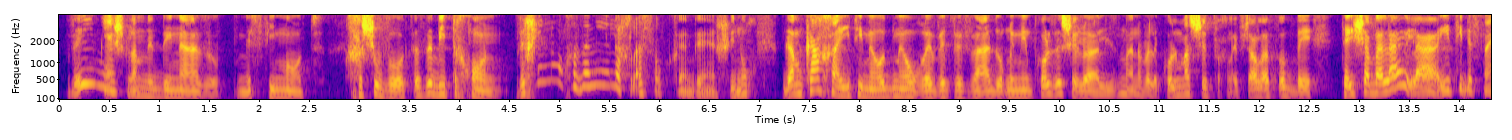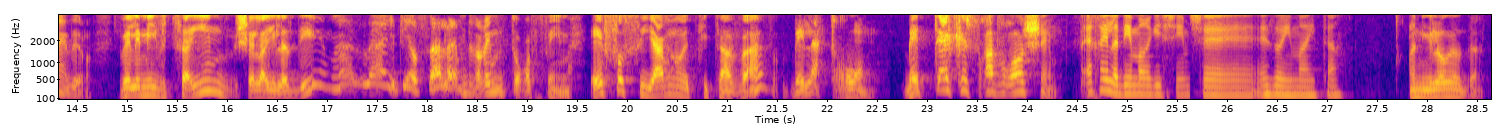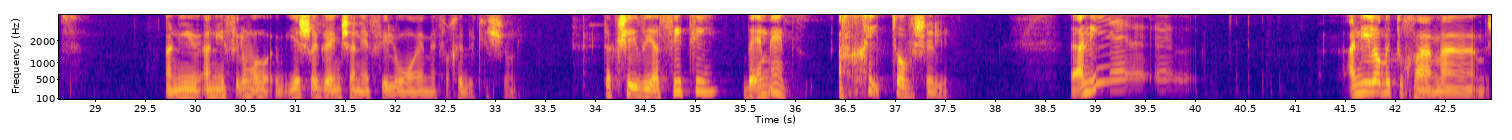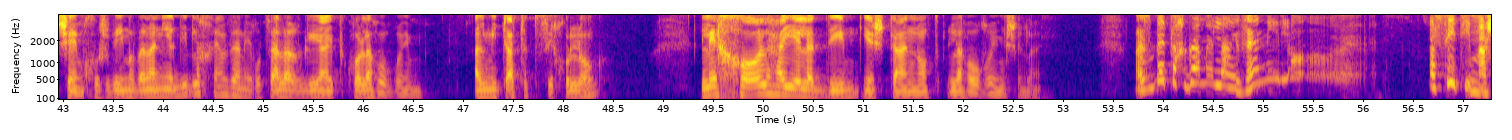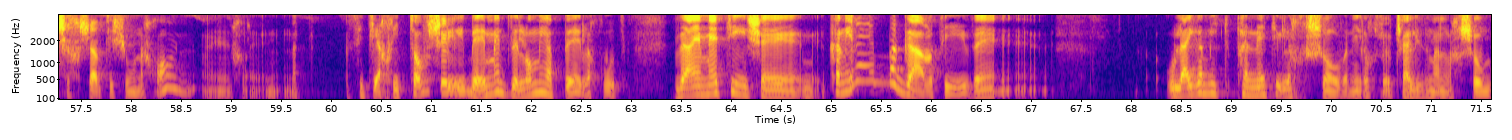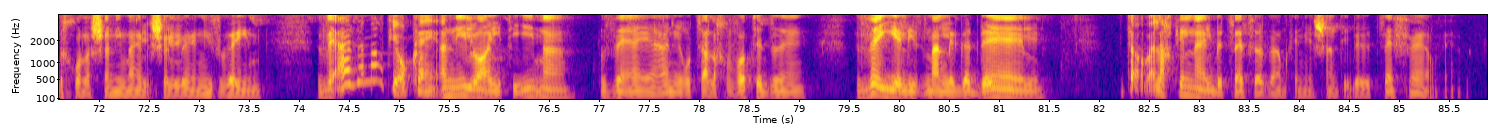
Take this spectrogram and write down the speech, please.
ואם יש למדינה הזאת משימות חשובות, אז זה ביטחון. וחינוך, אז אני אלך לעסוק בחינוך. גם ככה הייתי מאוד מעורבת וועד הורים, עם כל זה שלא היה לי זמן, אבל כל מה שצריך, אפשר לעשות בתשע בלילה, הייתי בסדר. ולמבצעים של הילדים, אז הייתי עושה להם דברים מטורפים. איפה סיימנו את כיתה ו'? בלטרון, בטקס רב רושם. איך הילדים מרגישים שאיזו אימא הייתה? אני לא יודעת. אני, אני אפילו, יש רגעים שאני אפילו מפחדת לשאול. תקשיבי, עשיתי באמת הכי טוב שלי. אני, אני לא בטוחה מה שהם חושבים, אבל אני אגיד לכם, ואני רוצה להרגיע את כל ההורים, על מיטת הפסיכולוג, לכל הילדים יש טענות להורים שלהם. אז בטח גם אליי, ואני לא... עשיתי מה שחשבתי שהוא נכון, עשיתי הכי טוב שלי, באמת זה לא מהפה לחוץ. והאמת היא שכנראה בגרתי, ואולי גם התפניתי לחשוב, אני לא חושבת שהיה לי זמן לחשוב בכל השנים האלה של נפגעים. ואז אמרתי, אוקיי, אני לא הייתי אימא, ואני רוצה לחוות את זה, ויהיה לי זמן לגדל. טוב, הלכתי לנהל בית ספר גם כן, ישנתי בבית ספר,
